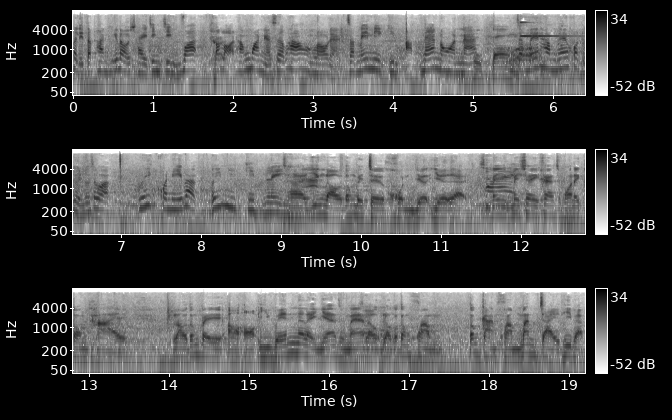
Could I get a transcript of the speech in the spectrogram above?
ผลิตภัณฑ์ที่เราใช้จริง ๆ ว่าครับตลอดทั้งวันเนี่ยเสื้อผ้าของเราเนี่ยจะไม่มีกลิ่นอับแน่นอนนะ ถูกต้อง จะไม่ทำให้คนอื่นรู้สึกว่าเฮ้ยคนนี้แบบเฮ้ยมีกลิ่นอะไรอย่างเงี้ใช่ยยิ่งเราต้องไปเจอคนเยอะๆอะใช่ไม่ไม่ใช่แค่เฉพาะในกองถ่าย เราต้องไปอ๋ออ๋ออีเวนต์อะไรอย่างเงี้ยถูกไหมเราเราก็ต้องความต้องการความมั่นใจที่แบบ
